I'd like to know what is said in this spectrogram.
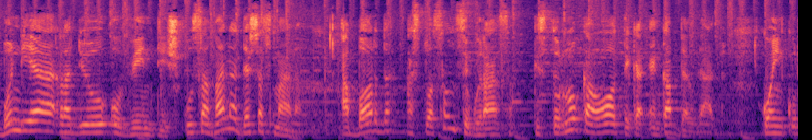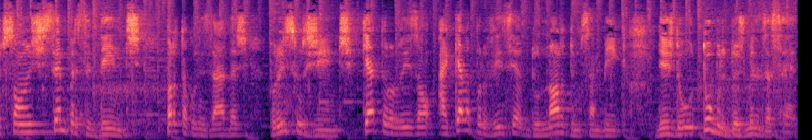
Bom dia, radio ouvintes. O Savana desta semana aborda a situação de segurança que se tornou caótica em Cabo Delgado, com incursões sem precedentes protagonizadas por insurgentes que aterrorizam aquela província do norte de Moçambique desde outubro de 2017.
